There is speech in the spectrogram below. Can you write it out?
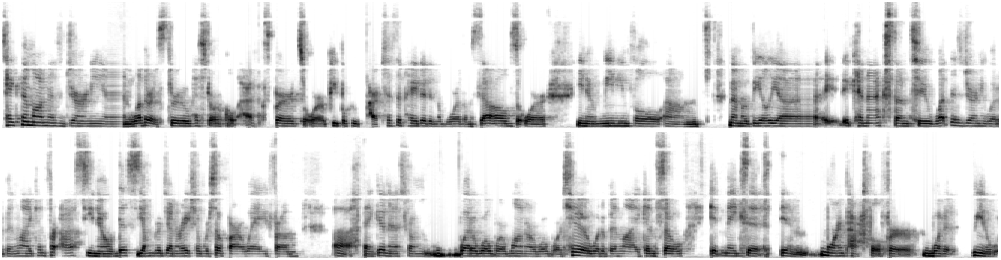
take them on this journey, and whether it's through historical experts or people who participated in the war themselves, or you know, meaningful um, memorabilia, it, it, connects them to what this journey would have been like. And for us, you know, this younger generation, we're so far away from uh, thank goodness, from what a World War One or World War Two would have been like, and so it makes it in, more impactful for what it you know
